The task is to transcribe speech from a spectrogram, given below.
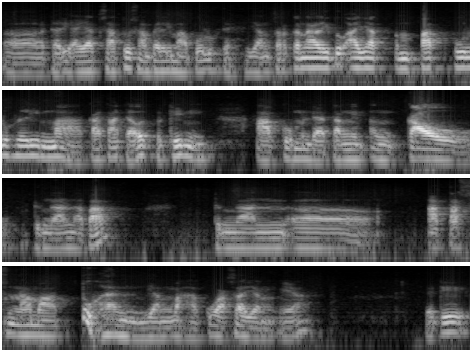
Uh, dari ayat 1 sampai 50 deh. Yang terkenal itu ayat 45. Kata Daud begini, aku mendatangin engkau dengan apa? Dengan uh, atas nama Tuhan yang Maha Kuasa yang ya. Jadi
